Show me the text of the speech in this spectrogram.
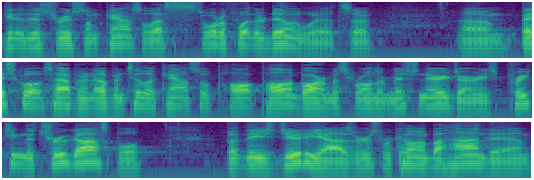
get to this Jerusalem council, that's sort of what they're dealing with. So um, basically, what was happening up until the council, Paul, Paul and Barnabas were on their missionary journeys preaching the true gospel, but these Judaizers were coming behind them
